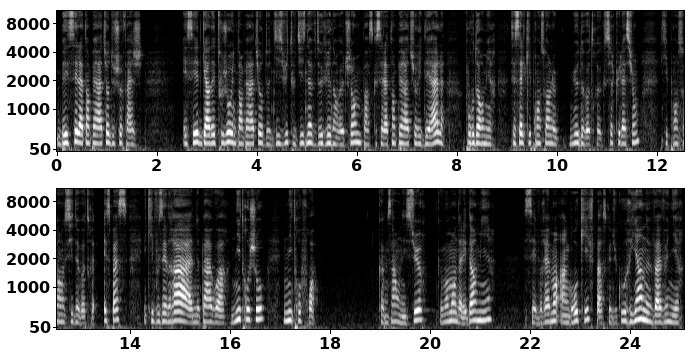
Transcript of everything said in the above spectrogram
baisser la température du chauffage. Essayez de garder toujours une température de 18 ou 19 degrés dans votre chambre parce que c'est la température idéale pour dormir. C'est celle qui prend soin le mieux de votre circulation, qui prend soin aussi de votre espace et qui vous aidera à ne pas avoir ni trop chaud ni trop froid. Comme ça, on est sûr qu'au moment d'aller dormir, c'est vraiment un gros kiff parce que du coup, rien ne va venir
